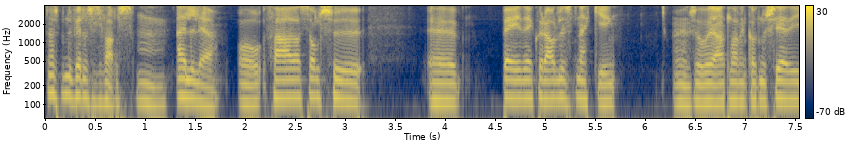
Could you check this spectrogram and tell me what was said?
knæspunni félagsins vals. Mm. eðlilega. Og það að sjálfsög uh, beigði einhver álinsn ekki eins og við allan gáttum séð í,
